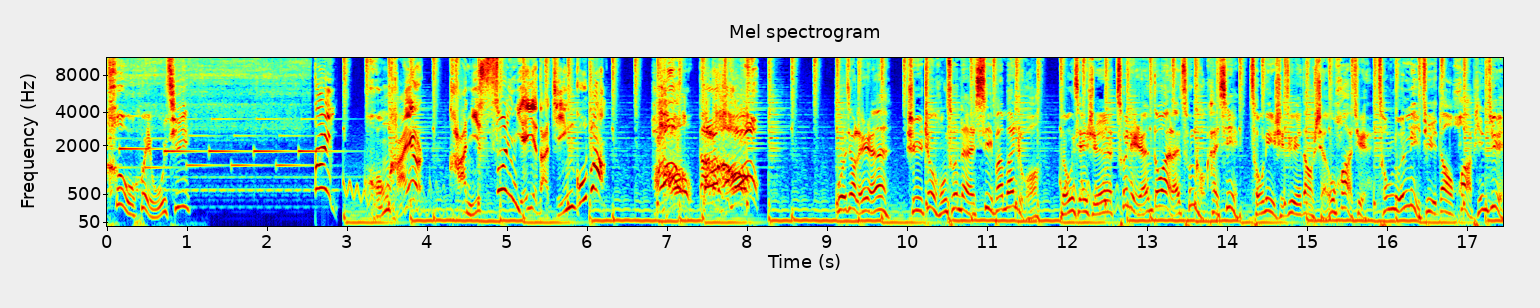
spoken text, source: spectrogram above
后会无期。哎，红孩儿，看你孙爷爷的金箍棒！好，大家好。我叫雷仁，是正红村的戏班班主。农闲时，村里人都爱来村口看戏，从历史剧到神话剧，从伦理剧到话片剧，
